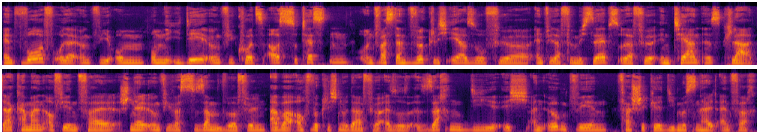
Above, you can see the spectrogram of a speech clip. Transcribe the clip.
Entwurf oder irgendwie um, um eine Idee irgendwie kurz auszutesten und was dann wirklich eher so für entweder für mich selbst oder für intern ist, klar, da kann man auf jeden Fall schnell irgendwie was zusammenwürfeln, aber auch wirklich nur dafür. Also Sachen, die ich an irgendwen verschicke, die müssen halt einfach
